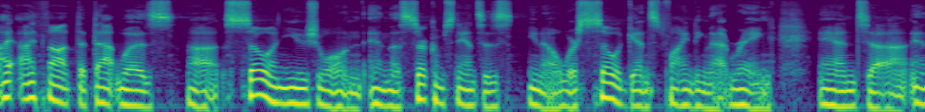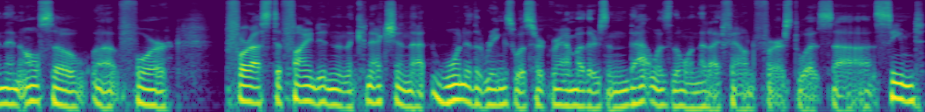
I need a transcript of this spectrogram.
I, I thought that that was uh, so unusual, and, and the circumstances, you know, were so against finding that ring, and uh, and then also uh, for for us to find it in the connection that one of the rings was her grandmother's, and that was the one that I found first. Was uh, seemed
